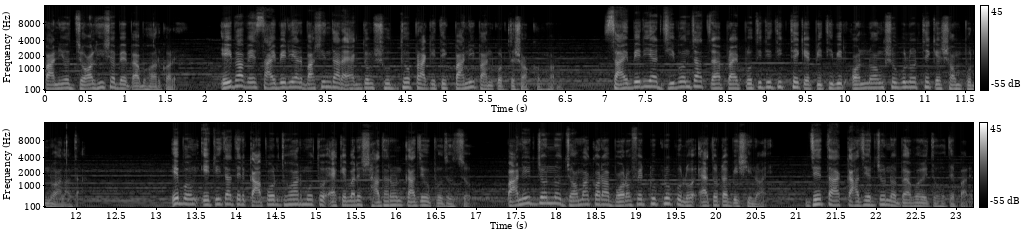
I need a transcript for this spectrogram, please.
পানীয় জল হিসেবে ব্যবহার করে এইভাবে সাইবেরিয়ার বাসিন্দারা একদম শুদ্ধ প্রাকৃতিক পানি পান করতে সক্ষম হন। সাইবেরিয়ার জীবনযাত্রা প্রায় প্রতিটি দিক থেকে পৃথিবীর অন্য অংশগুলোর থেকে সম্পূর্ণ আলাদা। এবং এটি তাদের কাপড় ধোয়ার মতো একেবারে সাধারণ কাজেও প্রযোজ্য। পানির জন্য জমা করা বরফের টুকরোগুলো এতটা বেশি নয়, যে তা কাজের জন্য ব্যবহৃত হতে পারে।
